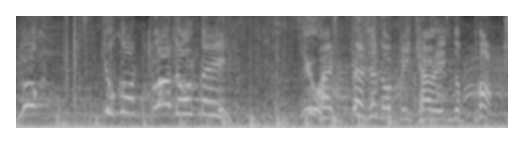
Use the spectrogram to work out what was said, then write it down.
Look! You got blood on me! You had better not be carrying the pox!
